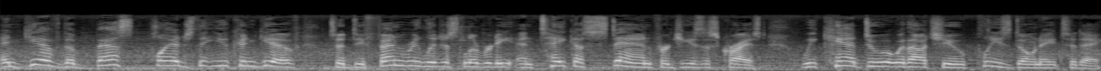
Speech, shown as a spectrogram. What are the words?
and give the best pledge that you can give to defend religious liberty and take a stand for Jesus Christ. We can't do it without you. Please donate today.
